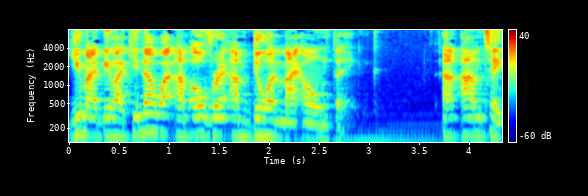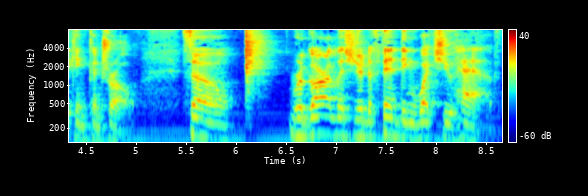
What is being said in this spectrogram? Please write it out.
you might be like, you know what, I'm over it. I'm doing my own thing. I- am taking control. So, regardless, you're defending what you have.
